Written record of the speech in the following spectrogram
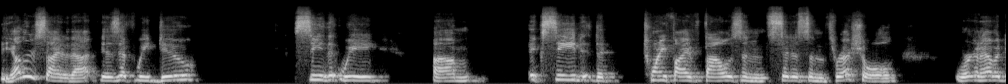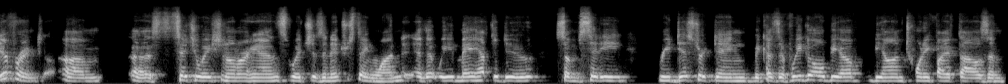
The other side of that is if we do see that we um, exceed the 25,000 citizen threshold, we're going to have a different um, uh, situation on our hands, which is an interesting one that we may have to do some city redistricting because if we go beyond, beyond 25,000,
